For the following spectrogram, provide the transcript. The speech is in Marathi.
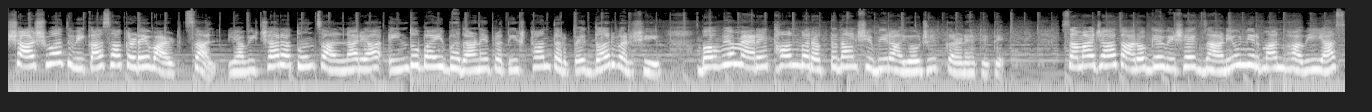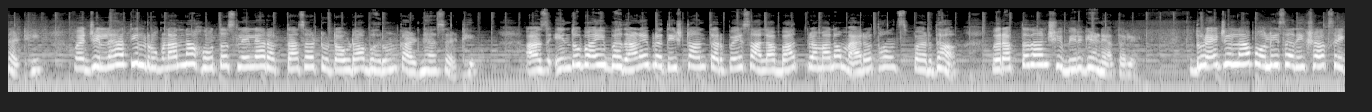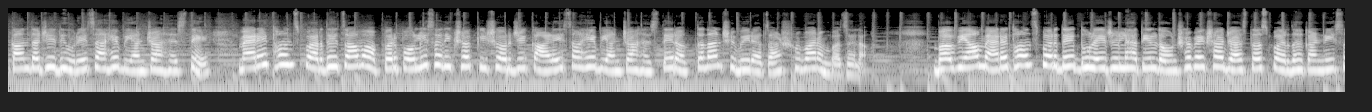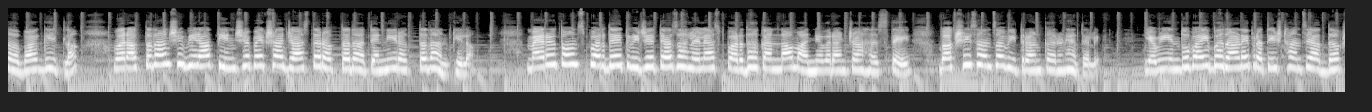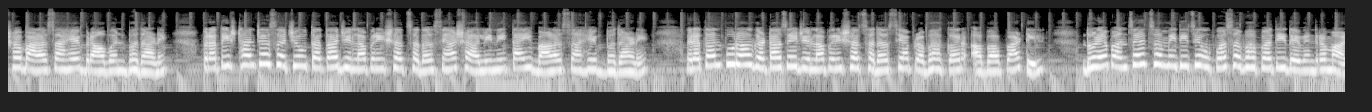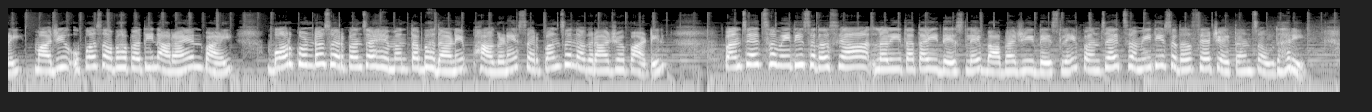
शाश्वत विकासाकडे वाटचाल. या विचारातून चालणाऱ्या इंदुबाई भदाणे प्रतिष्ठानतर्फे दरवर्षी भव्य मॅरेथॉन व रक्तदान शिबिर आयोजित करण्यात येते. समाजात आरोग्यविषयक जाणीव निर्माण व्हावी यासाठी व जिल्ह्यातील रुग्णांना होत असलेल्या रक्ताचा तुटवडा भरून काढण्यासाठी. आज इंदुबाई भदाणे प्रतिष्ठानतर्फे सालाबाद प्रमाणे मॅरेथॉन स्पर्धा व रक्तदान शिबिर घेण्यात आले. धुळे जिल्हा पोलीस अधीक्षक श्रीकांतजी धिवरे साहेब यांच्या हस्ते मॅरेथॉन स्पर्धेचा व अपर पोलीस अधीक्षक किशोरजी काळे साहेब यांच्या हस्ते रक्तदान शिबिराचा शुभारंभ झाला. भव्य मॅरेथॉन स्पर्धेत धुळे जिल्ह्यातील दोनशे पेक्षा जास्त स्पर्धकांनी सहभाग घेतला व रक्तदान शिबिरात तीनशे पेक्षा जास्त रक्तदात्यांनी रक्तदान केलं. मॅरेथॉन स्पर्धेत विजेत्या झालेल्या स्पर्धकांना मान्यवरांच्या हस्ते बक्षिसांचं वितरण करण्यात आले. यावेळी इंदुबाई भदाणे प्रतिष्ठानचे अध्यक्ष बाळासाहेब रावण भदाणे प्रतिष्ठानचे सचिव तथा जिल्हा परिषद सदस्या शालिनीताई बाळासाहेब भदाणे रतनपुरा गटाचे जिल्हा परिषद सदस्य प्रभाकर आबा पाटील धुळे पंचायत समितीचे उपसभापती देवेंद्र माळी माजी उपसभापती नारायण पाळी बोरकुंड सरपंच हेमंत भदाणे फागणे सरपंच नगराज पाटील पंचायत समिती सदस्य ललिताताई देसले बाबाजी देसले पंचायत समिती सदस्य चेतन चौधरी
